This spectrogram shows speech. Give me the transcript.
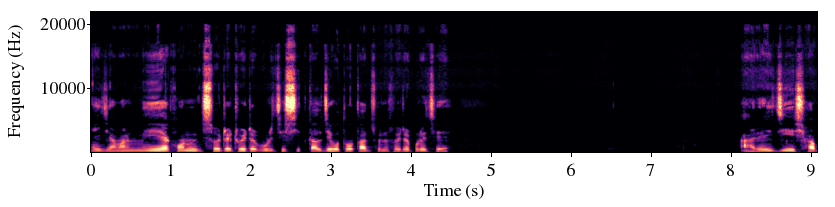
এই যে আমার মেয়ে এখন সোয়েটার টোয়েটার পরেছে। শীতকাল যেহেতু, তার জন্য সোয়েটার পরেছে। আর এই যে সব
